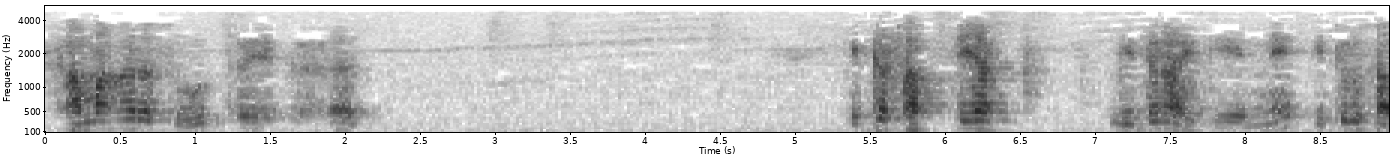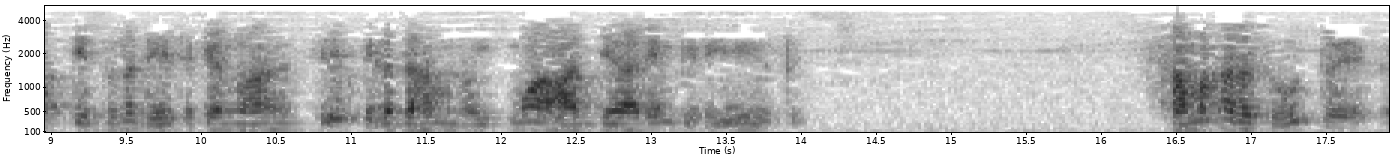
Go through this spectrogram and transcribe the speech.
සමහර සූත්‍රයක එක සත්‍යයක් විතරයි තියෙන්නේ ඊතුරු සත්‍ය තුන දේශකයන් වහන්සේ පෙළදහම් නොඉක්ම ආධ්‍යාරයෙන් පිළිය යුතුය. සමහර සූත්‍රයක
